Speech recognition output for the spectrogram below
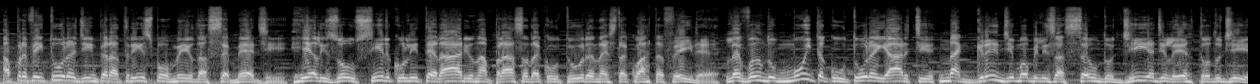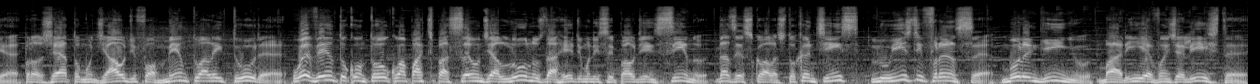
A Prefeitura de Imperatriz, por meio da SEMED, realizou o Circo Literário na Praça da Cultura nesta quarta-feira, levando muita cultura e arte na grande mobilização do Dia de Ler Todo Dia, projeto mundial de fomento à leitura. O evento contou com a participação de alunos da Rede Municipal de Ensino, das escolas Tocantins, Luiz de França, Moranguinho, Maria Evangelista,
